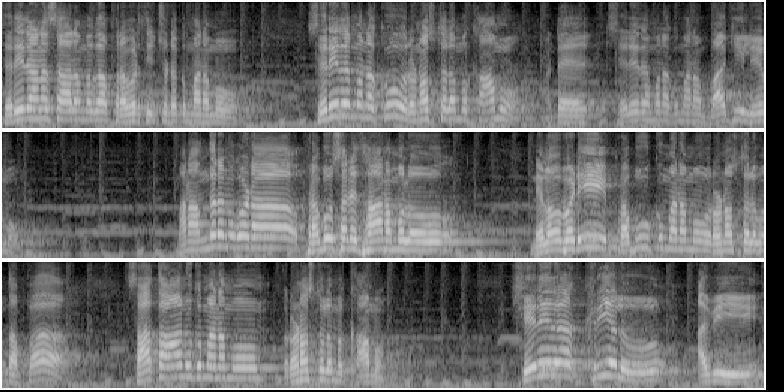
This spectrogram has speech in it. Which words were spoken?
శరీరానుసారముగా ప్రవర్తించుటకు మనము శరీరమునకు రుణస్థలము కాము. అంటే శరీరమునకు మనం బాకీ లేము. మనందరం కూడా ప్రభు సన్నిధానములో నిలవబడి ప్రభువుకు మనము రుణస్థలము తప్ప సాతానుకు మనము రుణస్థులము కాము. శరీర క్రియలు అవి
